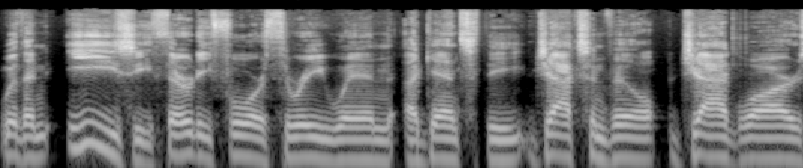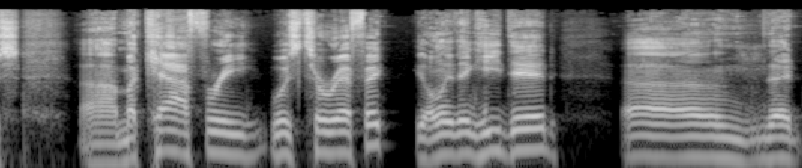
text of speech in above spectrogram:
with an easy 34-3 win against the Jacksonville Jaguars. Uh, McCaffrey was terrific. The only thing he did um, that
